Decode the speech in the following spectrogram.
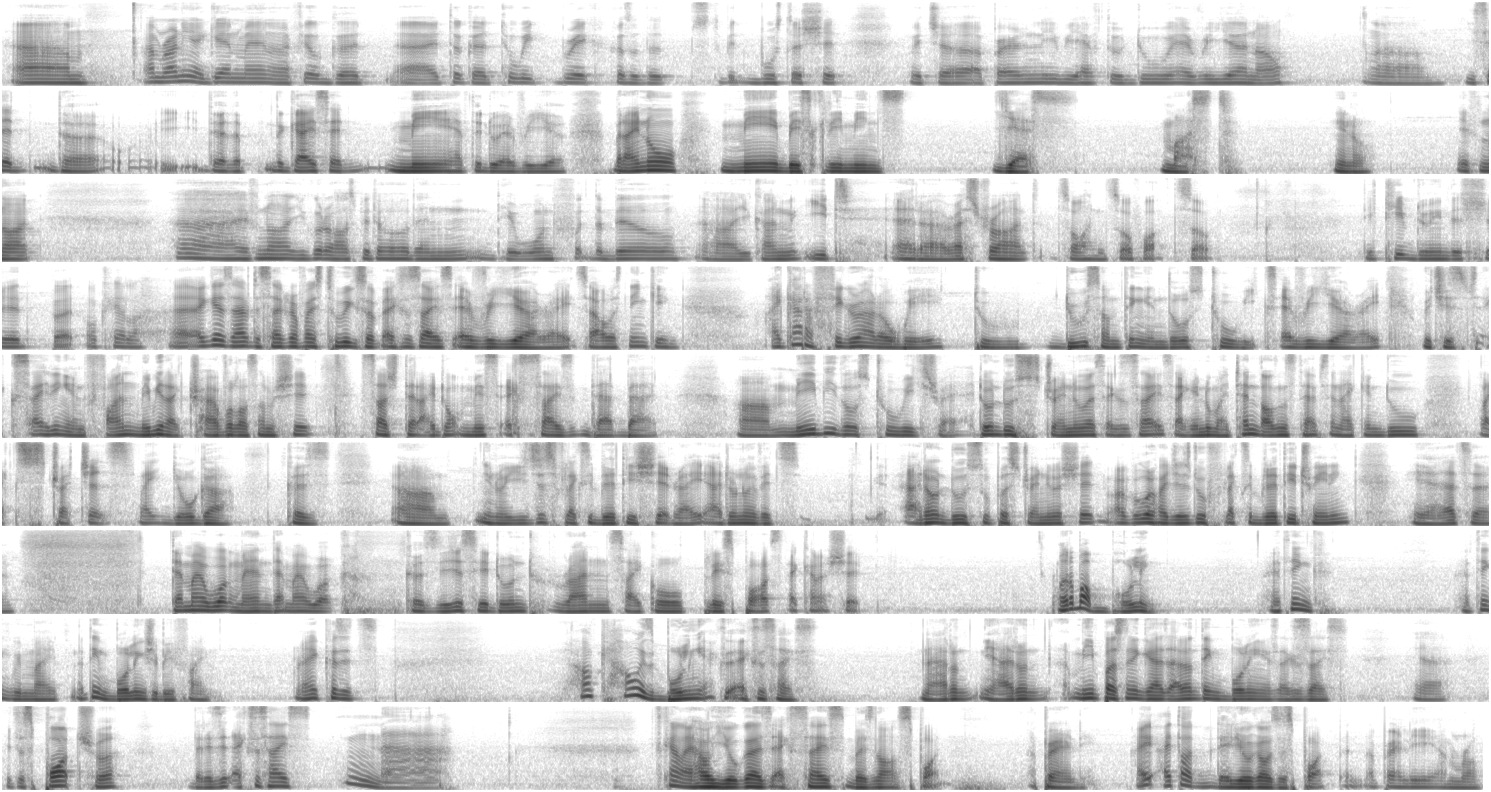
Um, I'm running again, man, and I feel good. Uh, I took a two week break because of the stupid booster shit, which uh, apparently we have to do every year now. Um, he said the, the the the guy said may have to do every year, but I know may basically means yes, must. You know, if not, if not, you go to hospital, then they won't foot the bill. Uh, you can't eat at a restaurant, so on and so forth. So they keep doing this shit, but okay lah. I guess I have to sacrifice two weeks of exercise every year, right? So I was thinking, I gotta figure out a way to do something in those two weeks every year, right? Which is exciting and fun. Maybe like travel or some shit, such that I don't miss exercise that bad um, maybe those two weeks, right? I don't do strenuous exercise. I can do my 10,000 steps and I can do like stretches, like yoga, because, um, you know, you just flexibility shit, right? I don't know if it's, I don't do super strenuous shit. Or what if I just do flexibility training? Yeah, that's a, that might work, man. That might work. Because they just say don't run, cycle, play sports, that kind of shit. What about bowling? I think, I think we might, I think bowling should be fine right? Because it's how how is bowling ex- exercise? Nah, I don't. Yeah, I don't. Me personally, guys, I don't think bowling is exercise. Yeah, it's a sport, sure, but is it exercise? Nah. It's kind of like how yoga is exercise, but it's not a sport. Apparently, I I thought that yoga was a sport, but apparently I'm wrong.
